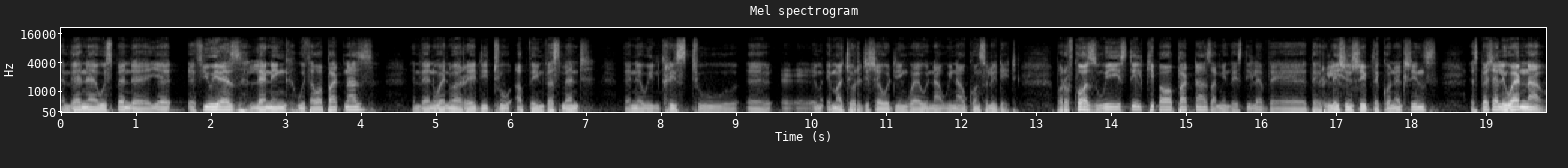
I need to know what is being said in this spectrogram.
and then uh, we spend a, year, a few years learning with our partners. And then when we are ready to up the investment, then uh, we increase to a, a, majority shareholding where we now, we now consolidate. But of course, we still keep our partners. I mean, they still have the, the relationship, the connections, especially when now,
